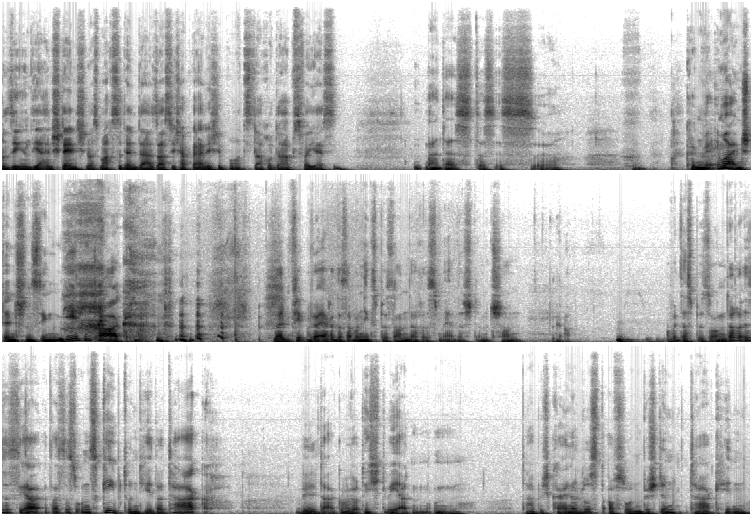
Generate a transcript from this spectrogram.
Und singen dir ein Ständchen. Was machst du denn da? Sagst du, ich habe gar nicht Geburtstag oder hab's vergessen? Na, das, das ist. Äh, können wir immer ein Ständchen singen, jeden Tag. Dann wäre das aber nichts Besonderes mehr, das stimmt schon. Ja. Aber das Besondere ist es ja, dass es uns gibt und jeder Tag will da gewürdigt werden. Und da habe ich keine Lust, auf so einen bestimmten Tag hin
